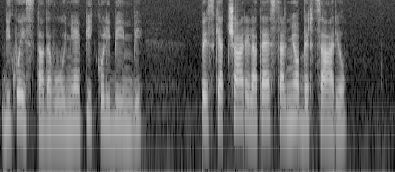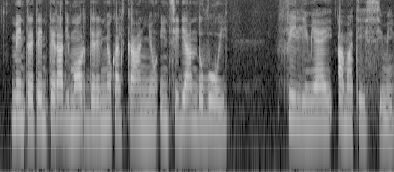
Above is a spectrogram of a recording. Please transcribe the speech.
di questa da voi, miei piccoli bimbi, per schiacciare la testa al mio avversario, mentre tenterà di mordere il mio calcagno, insidiando voi, figli miei amatissimi.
